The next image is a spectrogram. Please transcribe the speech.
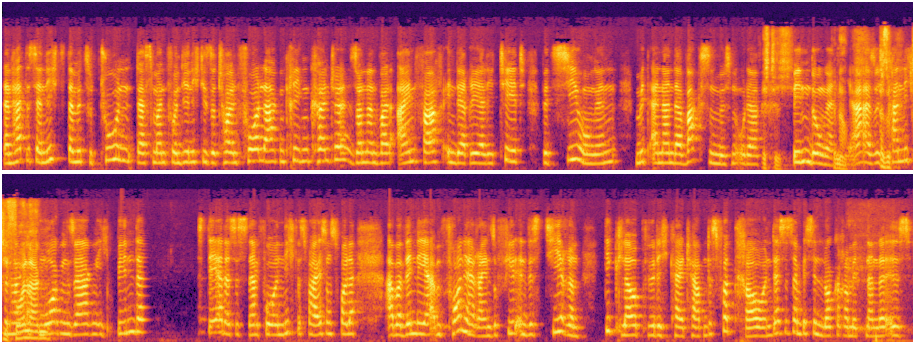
dann hat es ja nichts damit zu tun, dass man von dir nicht diese tollen Vorlagen kriegen könnte, sondern weil einfach in der Realität Beziehungen miteinander wachsen müssen oder Richtig. Bindungen. Genau. Ja, also ich also kann nicht von heute auf morgen sagen, ich bin das der, das ist nach vor nicht das Verheißungsvolle. Aber wenn wir ja im Vornherein so viel investieren, die Glaubwürdigkeit haben, das Vertrauen, dass es ein bisschen lockerer miteinander ist,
